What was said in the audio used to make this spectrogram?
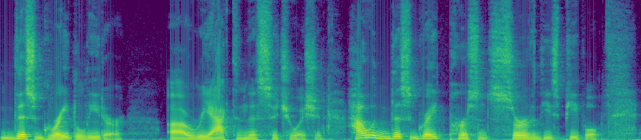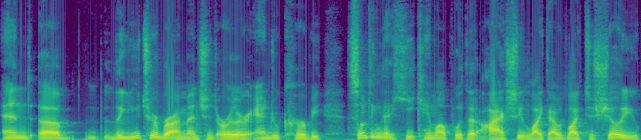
this great leader uh, react in this situation? How would this great person serve these people? And uh, the YouTuber I mentioned earlier, Andrew Kirby, something that he came up with that I actually liked, I would like to show you,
